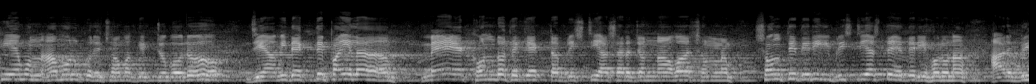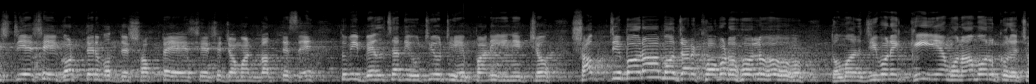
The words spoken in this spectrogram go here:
কি এমন আমল করেছ আমাকে একটু বলো? যে আমি দেখতে পাইলাম, মেঘ খণ্ড থেকে একটা বৃষ্টি আসার জন্য আওয়াজ শুনলাম। শুনতে দেরি, বৃষ্টি আসতে দেরি হলো না। আর বৃষ্টি এসে গর্তের মধ্যে সবটাই এসে এসে জমাট বাঁধতেছে। তুমি বেলচা দিয়ে উঠি উঠিয়ে পানি নিচ্ছ। সবচেয়ে বড় মজার খবর হলো, তোমার জীবনে কি এমন আমল করেছ?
